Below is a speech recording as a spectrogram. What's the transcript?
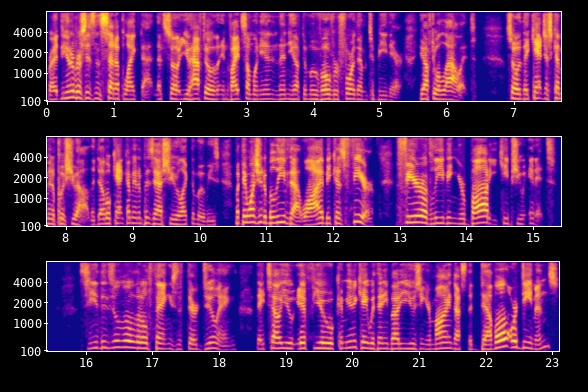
right? The universe isn't set up like that. That's so you have to invite someone in and then you have to move over for them to be there. You have to allow it. So they can't just come in and push you out. The devil can't come in and possess you like the movies, but they want you to believe that. Why? Because fear, fear of leaving your body keeps you in it. See, these are little, little things that they're doing. They tell you if you communicate with anybody using your mind, that's the devil or demons.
